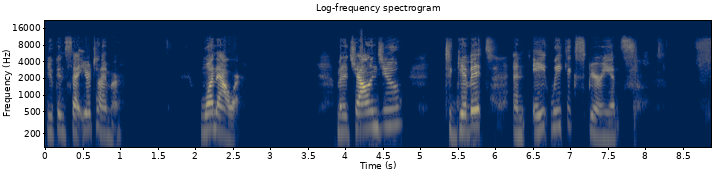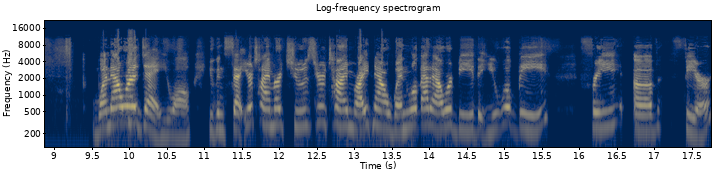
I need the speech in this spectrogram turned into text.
You can set your timer. One hour. I'm going to challenge you to give it an eight week experience one hour a day, you all. You can set your timer, choose your time right now. When will that hour be that you will be free of fear?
